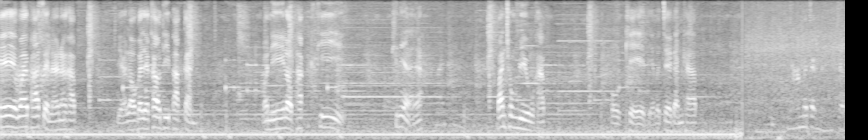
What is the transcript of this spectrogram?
เคไหว้พระเสร็จแล้วนะครับ เดี๋ยวเราก็จะเข้าที่พักกัน วันนี้เราพักที่ที่นี่อะไรนะ บ้านชมวิวครับ โอเค เดี๋ยวมาเจอกันครับ น้ำมาจากไหนจาก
